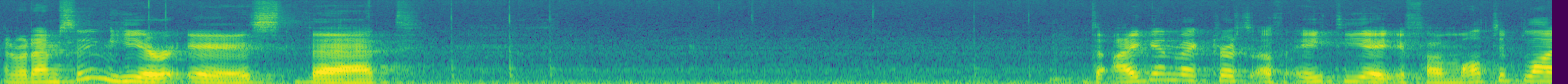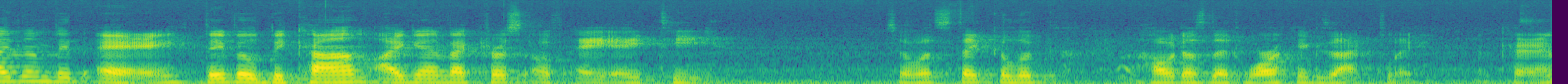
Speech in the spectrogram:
And what I'm saying here is that the eigenvectors of ATA, if I multiply them with A, they will become eigenvectors of AAT. So let's take a look, how does that work exactly? Okay.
